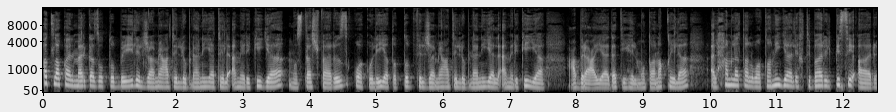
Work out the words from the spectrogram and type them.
أطلق المركز الطبي للجامعة اللبنانية الأمريكية مستشفى رزق وكلية الطب في الجامعة اللبنانية الأمريكية عبر عيادته المتنقلة الحملة الوطنية لاختبار ال PCR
